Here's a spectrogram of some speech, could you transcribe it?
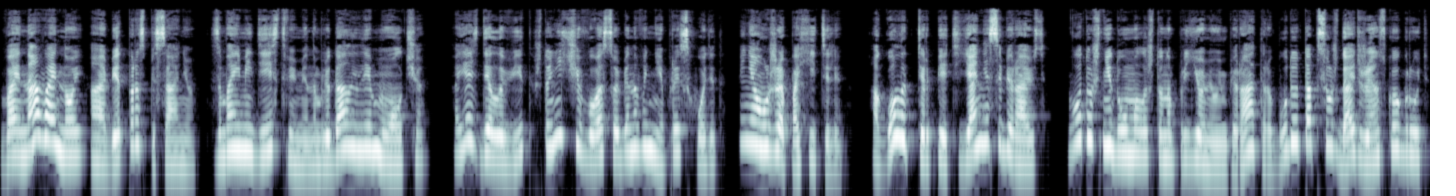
Война войной, а обед по расписанию. За моими действиями наблюдали молча, а я сделала вид, что ничего особенного не происходит. Меня уже похитили, а голод терпеть я не собираюсь. Вот уж не думала, что на приеме у императора будут обсуждать женскую грудь.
